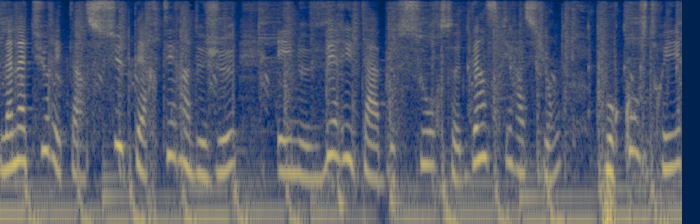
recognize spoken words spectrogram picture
la nature est un super terrain de jeu et une véritable source d'inspiration pour construire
